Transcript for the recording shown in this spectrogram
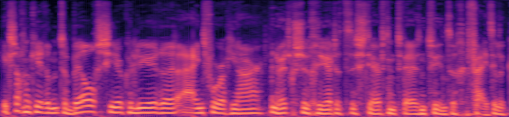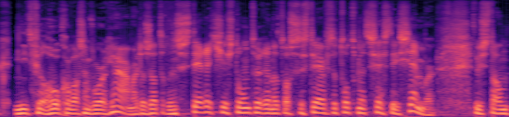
ik zag een keer een tabel circuleren eind vorig jaar. En er werd gesuggereerd dat de sterfte in 2020 feitelijk niet veel hoger was dan vorig jaar. Maar dan zat er een sterretje stond er en dat was de sterfte tot en met 6 december. Dus dan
